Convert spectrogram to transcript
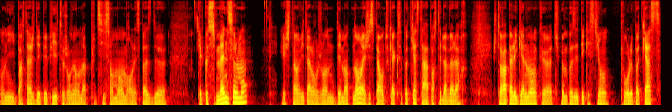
on y partage des pépites. Aujourd'hui, on a plus de 600 membres en l'espace de quelques semaines seulement. Et je t'invite à le rejoindre dès maintenant. Et j'espère en tout cas que ce podcast a apporté de la valeur. Je te rappelle également que tu peux me poser tes questions pour le podcast.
